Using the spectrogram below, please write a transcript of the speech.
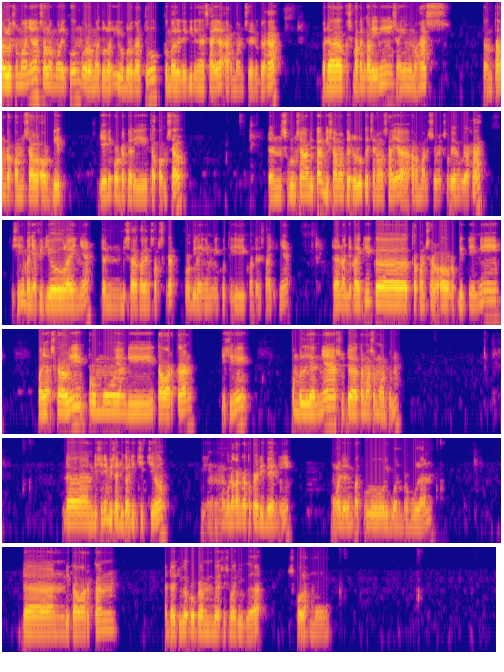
Halo semuanya, Assalamualaikum warahmatullahi wabarakatuh. Kembali lagi dengan saya Arman Suryanugraha. Pada kesempatan kali ini saya ingin membahas tentang Telkomsel Orbit. Ya ini produk dari Telkomsel. Dan sebelum saya lanjutkan bisa mampir dulu ke channel saya Arman Suryanugraha. Di sini banyak video lainnya dan bisa kalian subscribe apabila ingin mengikuti konten selanjutnya. Dan lanjut lagi ke Telkomsel Orbit ini banyak sekali promo yang ditawarkan. Di sini pembeliannya sudah termasuk modem. Dan di sini bisa juga dicicil menggunakan kartu kredit BNI mulai dari 40 ribuan per bulan dan ditawarkan ada juga program beasiswa juga sekolahmu.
